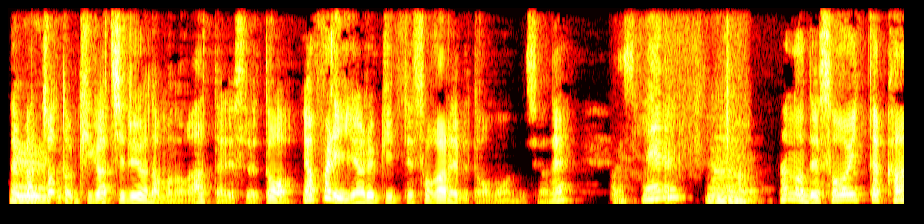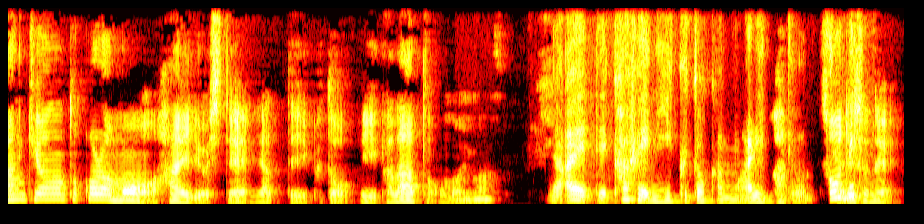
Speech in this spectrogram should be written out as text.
なんかちょっと気が散るようなものがあったりすると、やっぱりやる気ってそがれると思うんですよね。そうですね。うん。なのでそういった環境のところも配慮してやっていくといいかなと思います。であえてカフェに行くとかもありってあことそうですよね。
